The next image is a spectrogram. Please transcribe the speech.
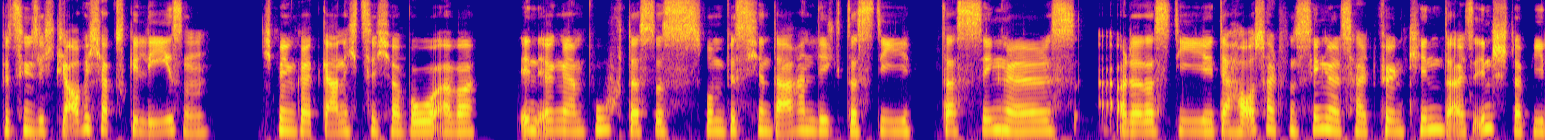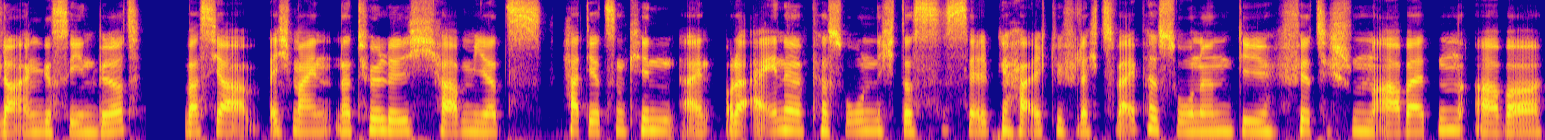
beziehungsweise ich glaube, ich habe es gelesen. Ich bin gerade gar nicht sicher wo, aber in irgendeinem Buch, dass das so ein bisschen daran liegt, dass die, dass Singles oder dass die, der Haushalt von Singles halt für ein Kind als instabiler angesehen wird. Was ja, ich meine, natürlich haben jetzt, hat jetzt ein Kind ein, oder eine Person nicht dasselbe Gehalt wie vielleicht zwei Personen, die 40 Stunden arbeiten, aber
